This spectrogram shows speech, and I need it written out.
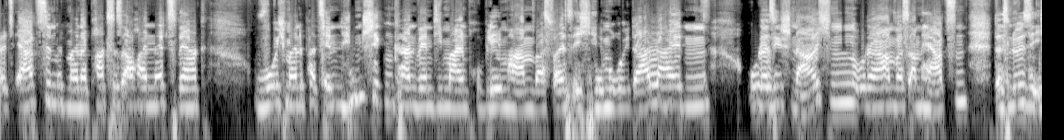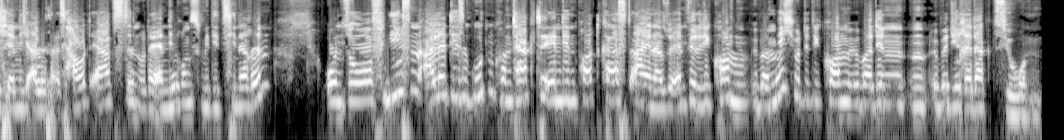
als Ärztin mit meiner Praxis auch ein Netzwerk wo ich meine Patienten hinschicken kann, wenn die mal ein Problem haben, was weiß ich, Hämorrhoidal leiden oder sie schnarchen oder haben was am Herzen. Das löse ich ja nicht alles als Hautärztin oder Ernährungsmedizinerin. Und so fließen alle diese guten Kontakte in den Podcast ein. Also entweder die kommen über mich oder die kommen über, den, über die Redaktion.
